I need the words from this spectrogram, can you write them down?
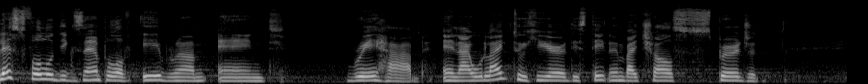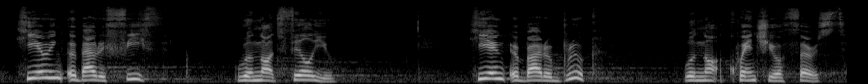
Let's follow the example of Abraham and Rahab. And I would like to hear the statement by Charles Spurgeon Hearing about a thief will not fill you, hearing about a brook will not quench your thirst.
